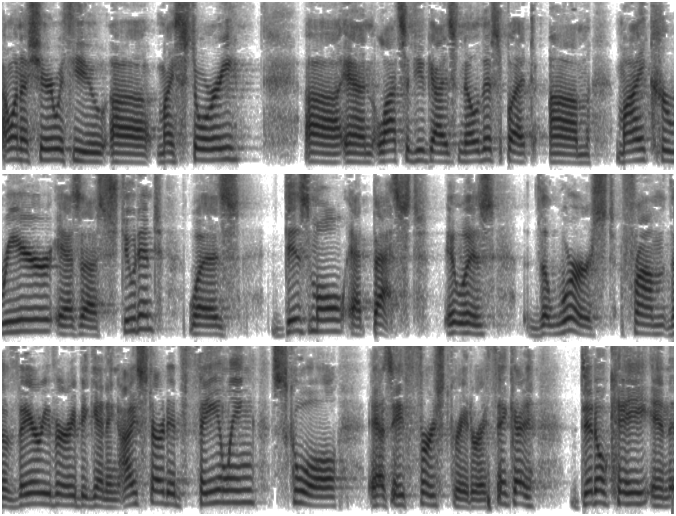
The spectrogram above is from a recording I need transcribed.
I want to share with you uh, my story. Uh, and lots of you guys know this, but um, my career as a student was dismal at best. It was the worst from the very, very beginning. I started failing school as a first grader. I think I did okay in,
